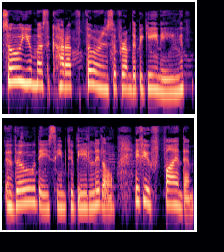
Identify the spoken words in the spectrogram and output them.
So you must cut off thorns from the beginning, though they seem to be little, if you find them.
